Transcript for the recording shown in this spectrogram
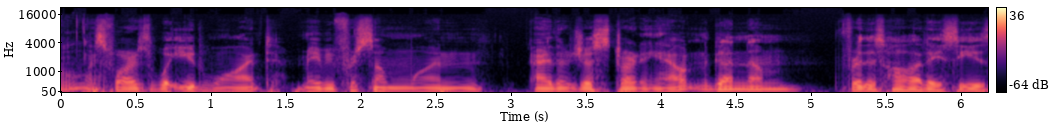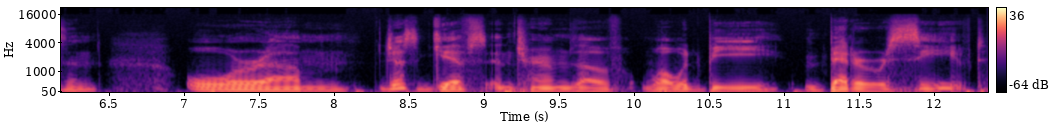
Oh, as far as what you'd want, maybe for someone either just starting out in Gundam for this holiday season, or um, just gifts in terms of what would be better received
